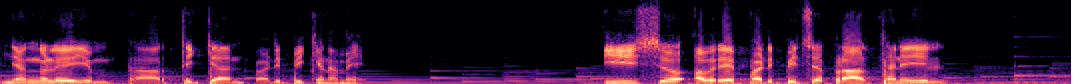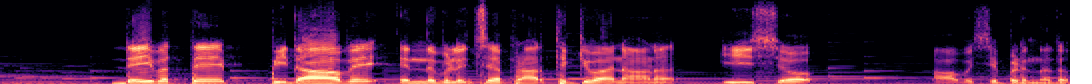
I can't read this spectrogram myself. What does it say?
ഞങ്ങളെയും പ്രാർത്ഥിക്കാൻ പഠിപ്പിക്കണമേ. ഈശോ അവരെ പഠിപ്പിച്ച പ്രാർത്ഥനയിൽ ദൈവത്തെ പിതാവേ എന്ന് വിളിച്ച് പ്രാർത്ഥിക്കുവാനാണ് ഈശോ ആവശ്യപ്പെടുന്നത്.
